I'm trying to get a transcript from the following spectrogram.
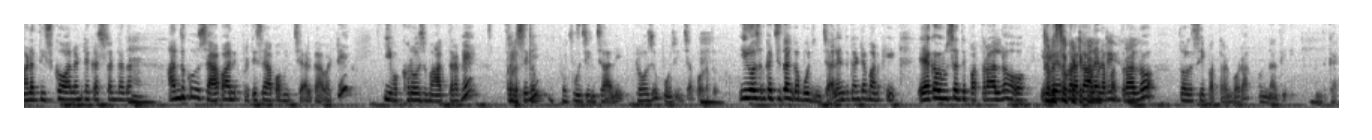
మళ్ళీ తీసుకోవాలంటే కష్టం కదా. అందుకు శాపానికి ప్రతి శాపం ఇచ్చాడు కాబట్టి ఈ ఒక్క రోజు మాత్రమే తులసిని. పూజించాలి. రోజు పూజించకూడదు. ఈ రోజు ఖచ్చితంగా పూజించాలి. ఎందుకంటే మనకి ఏకవింశతి పత్రాల్లో ఇరవై రకాలైన. పత్రాల్లో తులసి పత్రం కూడా ఉన్నది. అందుకని.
